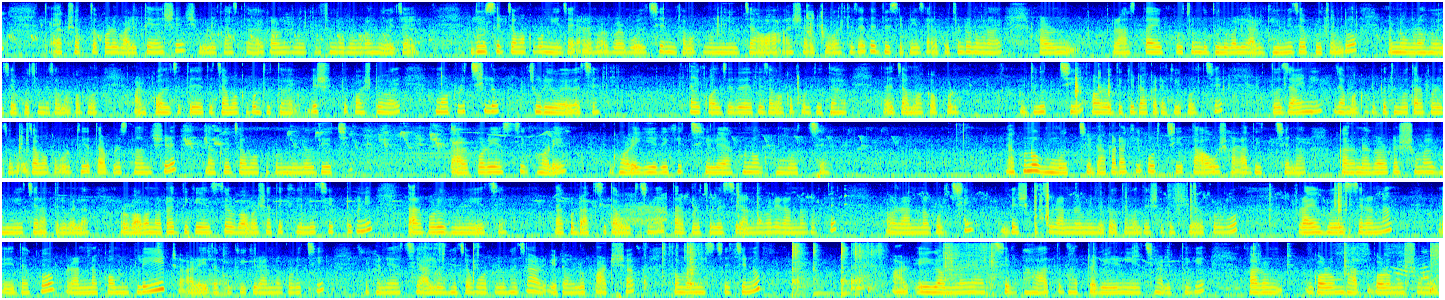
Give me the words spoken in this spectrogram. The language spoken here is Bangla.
তো এক সপ্তাহ পরে বাড়িতে এসে সেগুলো কাচতে হয় কারণ প্রচণ্ড নোংরা হয়ে যায়। দু সেট জামা কাপড় নিয়ে যায় আর বারবার বলছেন জামা কাপড় নিয়ে যাওয়া আসা একটু কষ্ট হয়ে যায় তাই দুই সেট নিয়ে যায় আর প্রচণ্ড নোংরা হয়। কারণ রাস্তায় প্রচণ্ড ধুলোবালি আর ঘেমে যায় প্রচণ্ড আর নোংরা হয়ে যায় প্রচণ্ড জামা কাপড় আর কল যেতে যেতে জামা কাপড় ধুতে হয়। বেশ একটু কষ্ট হয়। মোটর ছিল, চুরি হয়ে গেছে। তাই কল যেতে যেতে জামা কাপড় ধুতে হয়। তাই জামা কাপড় ধুচ্ছি আর ওদিকে ডাকাডাকি করছে। তো যাইনি জামা কাপড়টা ধুবো, তারপরে যাব। জামা কাপড় ধুয়ে তারপরে স্নান সেরে দেখো জামা কাপড় মেলেও দিয়েছি। তারপরে এসছি ঘরে। ঘরে গিয়ে দেখি ছেলে এখনও ঘুমোচ্ছে। এখনও ঘুমোচ্ছে। ডাকাডাকি করছি, তাও সাড়া দিচ্ছে না। কারণ এগারোটার সময় ঘুমিয়েছে রাতের বেলা। ওর বাবা নটার দিকে এসছে, ওর বাবার সাথে খেলেছে একটুখানি, তারপরে ঘুমিয়েছে। দেখো, ডাকছি, তাও উঠছে না। তারপরে চলে এসেছি রান্নাঘরে। রান্না করতে রান্না করছি। বেশ কিছু রান্নার মিনিটও তোমাদের সাথে শেয়ার করব। প্রায় হয়ে এসছে রান্না। এই দেখো, রান্না কমপ্লিট আর এই দেখো কী কী রান্না করেছি। এখানে আছে আলু ভাজা, পটল ভাজা, আর এটা হলো পাট শাক। তোমরা নিশ্চয়ই চেনো। আর এই গামলায় আছে ভাত। ভাতটা বেড়ে নিয়েছি হাড়ির থেকে, কারণ গরম ভাত গরমের সময়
